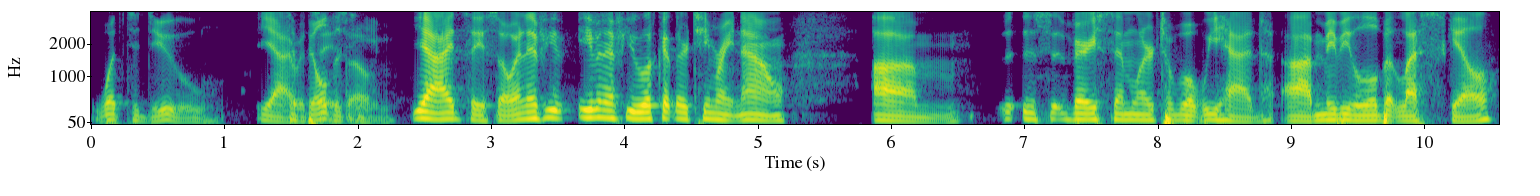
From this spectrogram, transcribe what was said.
what to do. Yeah, To build a so. team. Yeah, I'd say so. And if you even if you look at their team right now, um, very similar to what we had. Uh, maybe a little bit less skill,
